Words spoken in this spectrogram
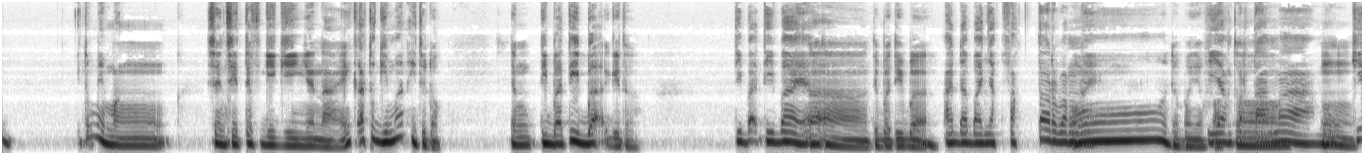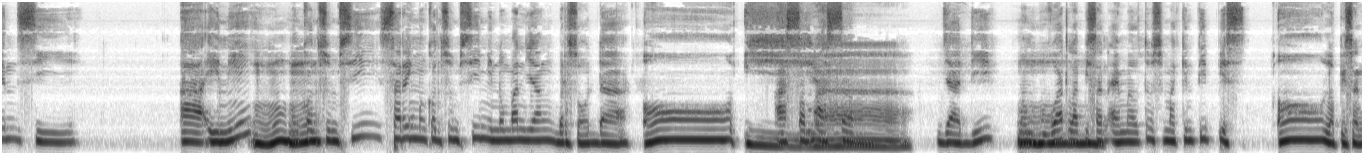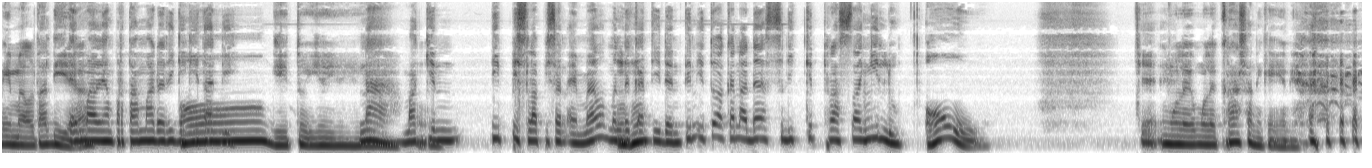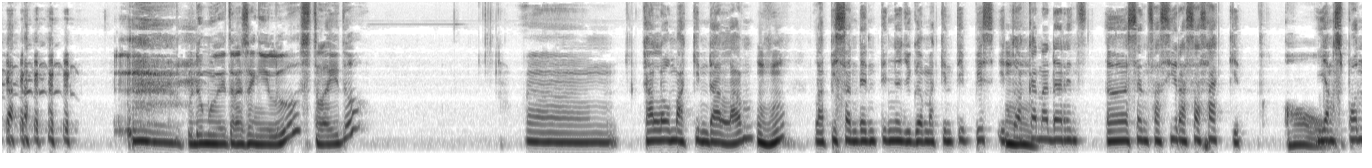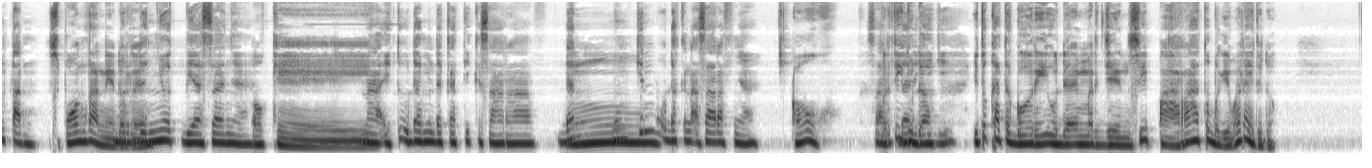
itu memang sensitif giginya naik atau gimana itu dok? Yang tiba-tiba gitu. tiba-tiba ya, tiba-tiba. ada banyak faktor Bang. Oh, ada banyak faktor. Yang pertama, Mm-mm. mungkin si A ini Mhm. mengkonsumsi sering mengkonsumsi minuman yang bersoda. Oh iya. Asam-asam. Jadi membuat lapisan emal tuh semakin tipis. Oh lapisan email tadi ya. Emal yang pertama dari gigi oh, tadi. gitu iya iya. iya. Nah, makin tipis lapisan emal mendekati dentin itu akan ada sedikit rasa ngilu. Oh Kayak mulai mulai kerasa nih kayaknya. Udah mulai terasa ngilu setelah itu. em, kalau makin dalam, Mhm. lapisan dentinnya juga makin tipis, itu Mhm. akan ada eh, sensasi rasa sakit Oh yang spontan, spontan ya dok ya. berdenyut biasanya. Oke. Nah, itu udah mendekati ke saraf dan Hmm. mungkin udah kena sarafnya. oh Saraf berarti itu udah gigi. itu kategori udah emergensi parah atau bagaimana itu dok?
